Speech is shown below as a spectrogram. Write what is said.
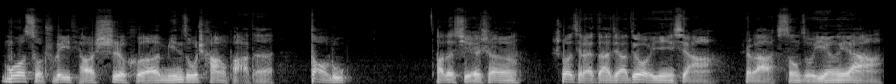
摸索出了一条适合民族唱法的道路。他的学生说起来，大家都有印象，是吧？宋祖英呀，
